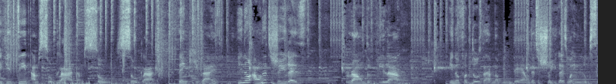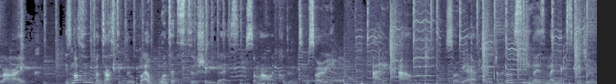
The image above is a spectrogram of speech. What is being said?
If you did, I'm so glad. I'm so, so glad. Thank you guys. You know, I wanted to show you guys around the villa. You know, for those that have not been there, I wanted to show you guys what it looks like. It's nothing fantastic though, but I wanted to still show you guys. Somehow I couldn't. I'm sorry. I am sorry. I apologize. I'm gonna see you guys in my next video.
